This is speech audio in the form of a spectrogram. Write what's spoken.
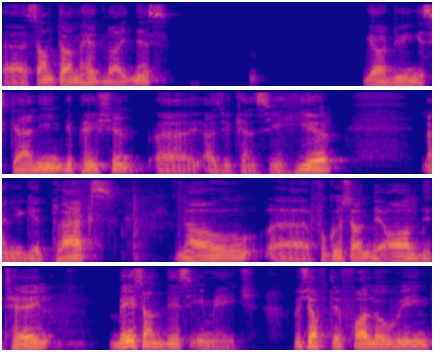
uh, sometimes head lightness. We are doing scanning the patient, uh, as you can see here, and you get PLAX. Now uh, focus on the all detail. Based on this image, which of the following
